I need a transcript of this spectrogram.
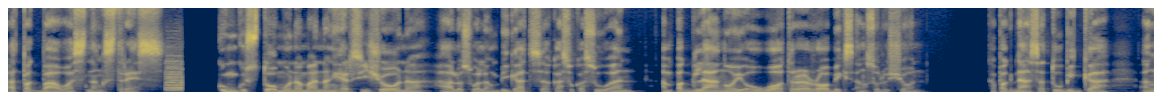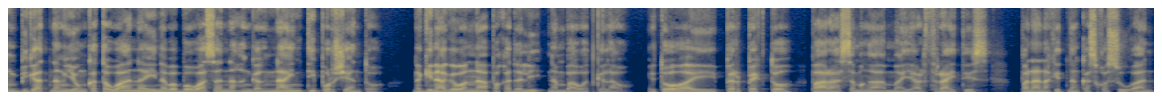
at pagbawas ng stress. Kung gusto mo naman ng hersisyo na halos walang bigat sa kasukasuan, ang paglangoy o water aerobics ang solusyon. Kapag nasa tubig ka, ang bigat ng iyong katawan ay nababawasan ng hanggang 90% na ginagawang napakadali ng bawat galaw. Ito ay perpekto para sa mga may arthritis, pananakit ng kasukasuan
